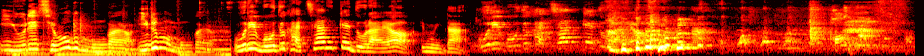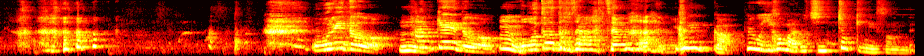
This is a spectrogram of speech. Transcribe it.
이 요리의 제목은 뭔가요? 이름은 뭔가요? 우리 모두 같이 함께 놀아요. 입니다. 우리 모두 같이 함께 놀아요. 우리도 음. 함께해도 음. 모두도 다 같은 말 아니야? 그러니까 그리고 이거 말고 진짜 웃긴 게 있었는데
